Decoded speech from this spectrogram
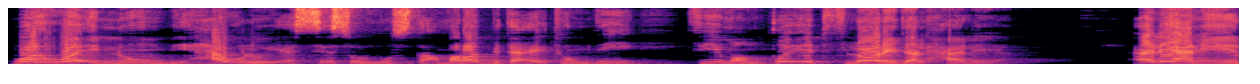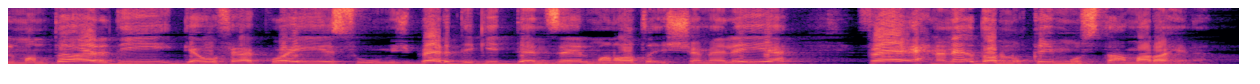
وهو إنهم بيحاولوا يأسسوا المستعمرات بتاعتهم دي في منطقة فلوريدا الحالية. قال يعني المنطقة دي الجو فيها كويس ومش برد جدا زي المناطق الشمالية فإحنا نقدر نقيم مستعمرة هنا.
